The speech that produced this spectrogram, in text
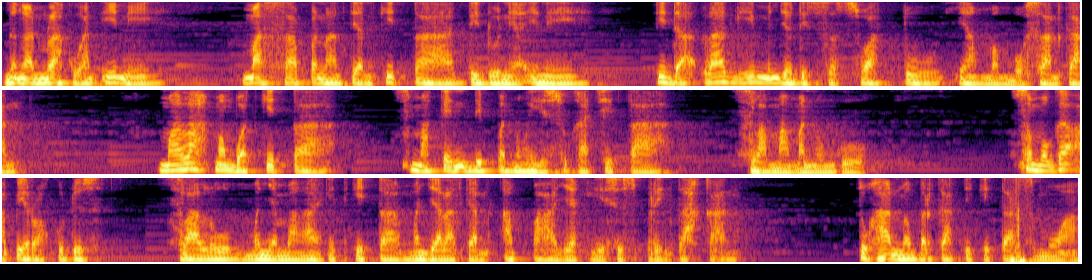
Dengan melakukan ini, masa penantian kita di dunia ini tidak lagi menjadi sesuatu yang membosankan, malah membuat kita semakin dipenuhi sukacita selama menunggu. Semoga api Roh Kudus selalu menyemangati kita menjalankan apa yang Yesus perintahkan. Tuhan memberkati kita semua.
